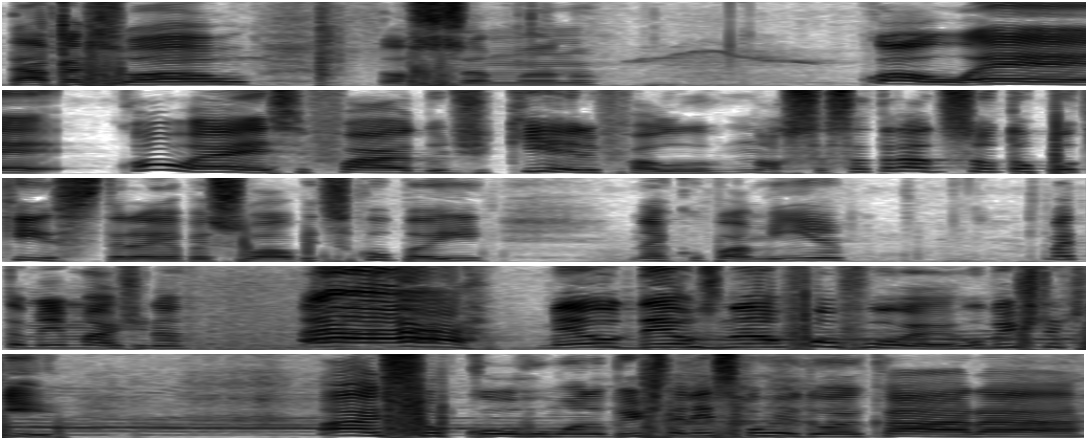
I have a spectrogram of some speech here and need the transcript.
Tá, pessoal? Nossa, mano. Qual é... Qual é esse fardo de que ele falou? Nossa, essa tradução tá um pouquinho estranha, pessoal. Me desculpa aí. Não é culpa minha. Mas também imagina... Ah! Meu Deus, não, por favor. O bicho tá aqui. Ai, socorro, mano. O bicho tá nesse corredor, cara.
